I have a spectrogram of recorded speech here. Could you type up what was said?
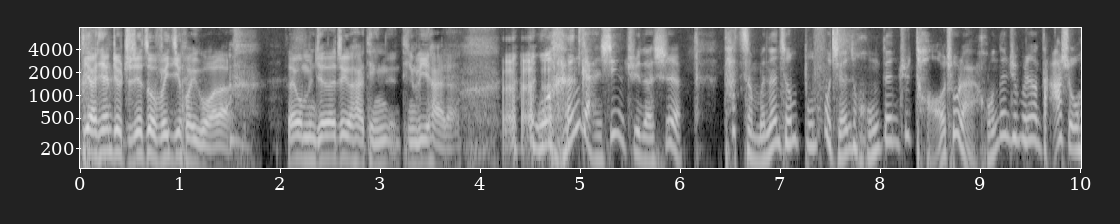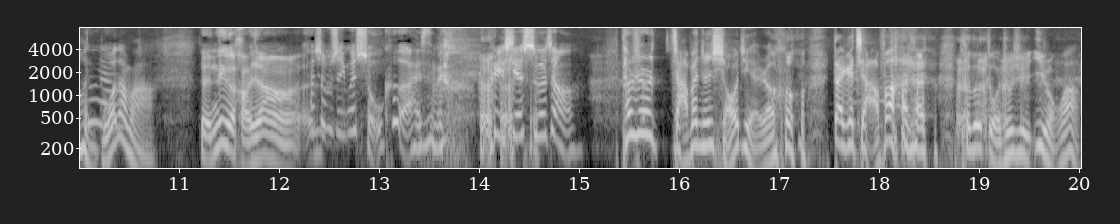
第二天就直接坐飞机回国了。所以我们觉得这个还挺挺厉害的。我很感兴趣的是，他怎么能从不付钱从红灯区逃出来？红灯区不是打手很多的吗？对，那个好像他是不是因为熟客还是怎么样？可以先赊账。他是假扮成小姐，然后戴个假发，他偷偷躲出去易容啊。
